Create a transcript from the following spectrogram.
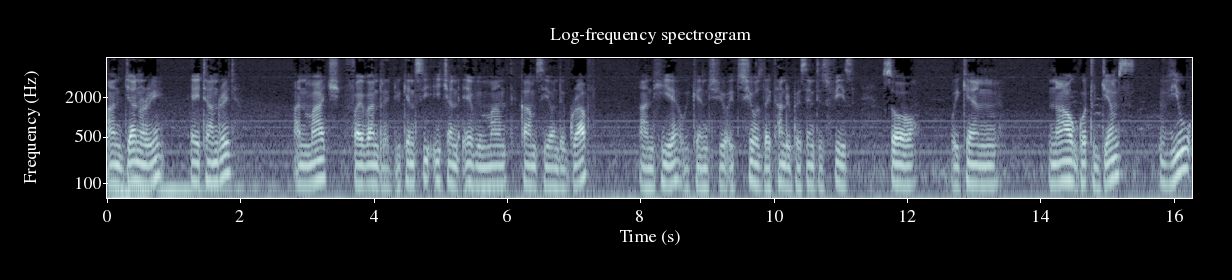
and January 800 and March 500 you can see each and every month comes here on the graph and here we can show it shows like 100% is fees. So we can now go to James view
